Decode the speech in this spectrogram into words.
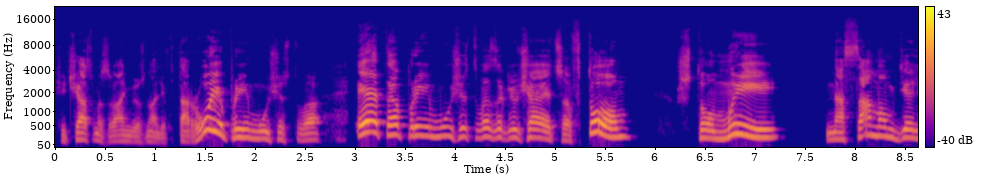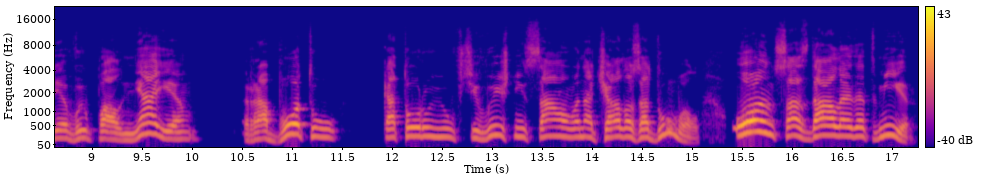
Сейчас мы с вами узнали второе преимущество. Это преимущество заключается в том, что мы на самом деле выполняем работу, которую Всевышний с самого начала задумал. Он создал этот мир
